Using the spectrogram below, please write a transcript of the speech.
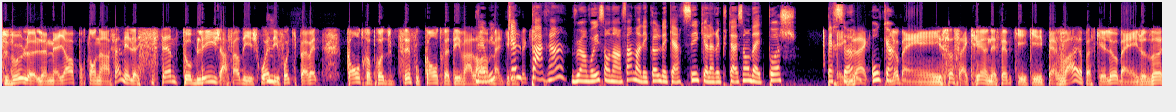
tu, veux le, meilleur pour ton enfant, mais le système t'oblige à faire des choix, mm. des fois, qui peuvent être contre-productifs ou contre tes valeurs, ben malgré Quel parent veut envoyer son enfant dans l'école de quartier qui a la réputation d'être poche? Personne. Exact. Aucun. Là, ben, ça, ça crée un effet qui, est pervers parce que là, ben, je veux dire,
